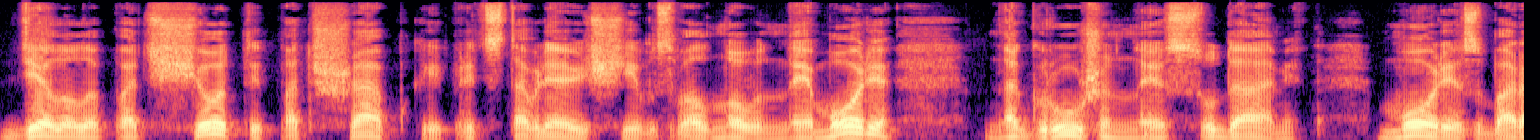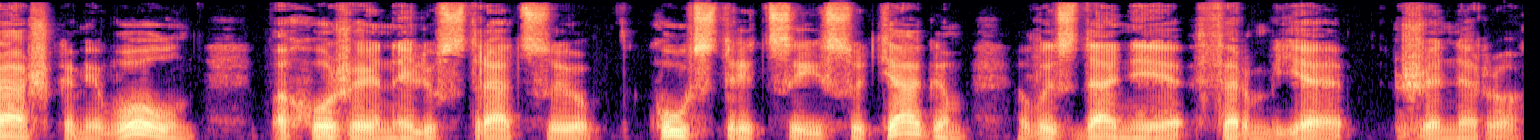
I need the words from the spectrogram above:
делала подсчеты под шапкой, представляющие взволнованное море, нагруженное судами, море с барашками волн, похожее на иллюстрацию кустрицы и сутягом в издании «Фермье Женеро».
